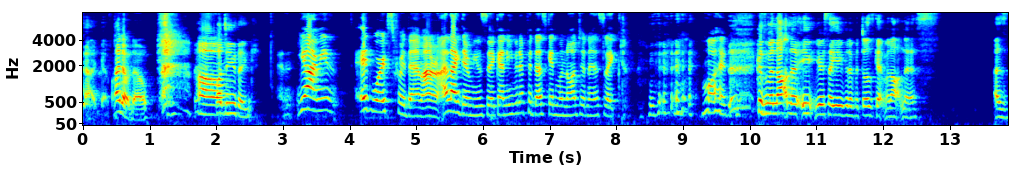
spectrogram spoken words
yeah, I guess I don't know. Um, what do you think? Yeah, I mean it works for them. I don't know. I like their music, and even if it does get monotonous, like what? Because monotonous, you're saying even if it does get monotonous, as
